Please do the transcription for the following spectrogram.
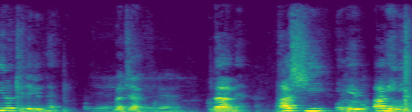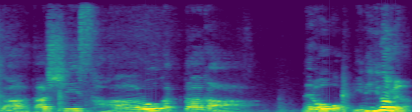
이렇게 되겠네. 예. 맞죠? 예. 그 다음에 다시 이게 빵이니까 다시 4로 갔다가 내려오고 이, 이러면은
